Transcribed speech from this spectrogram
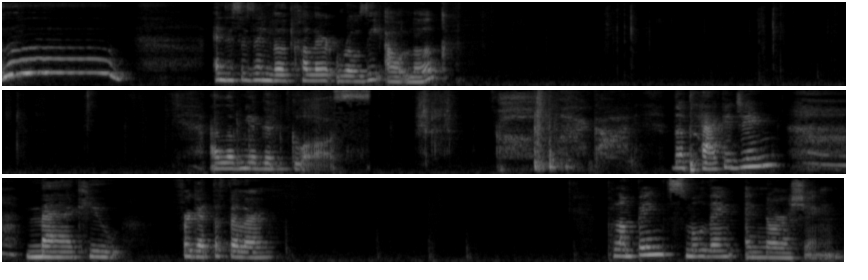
Ooh! And this is in the color Rosy Outlook. I love me a good gloss. Oh my God. The packaging, Mag cute. Forget the filler. Plumping, smoothing, and nourishing.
